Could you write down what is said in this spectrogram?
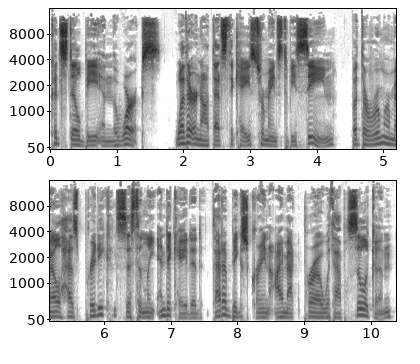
could still be in the works. Whether or not that's the case remains to be seen, but the rumor mill has pretty consistently indicated that a big screen iMac Pro with Apple Silicon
